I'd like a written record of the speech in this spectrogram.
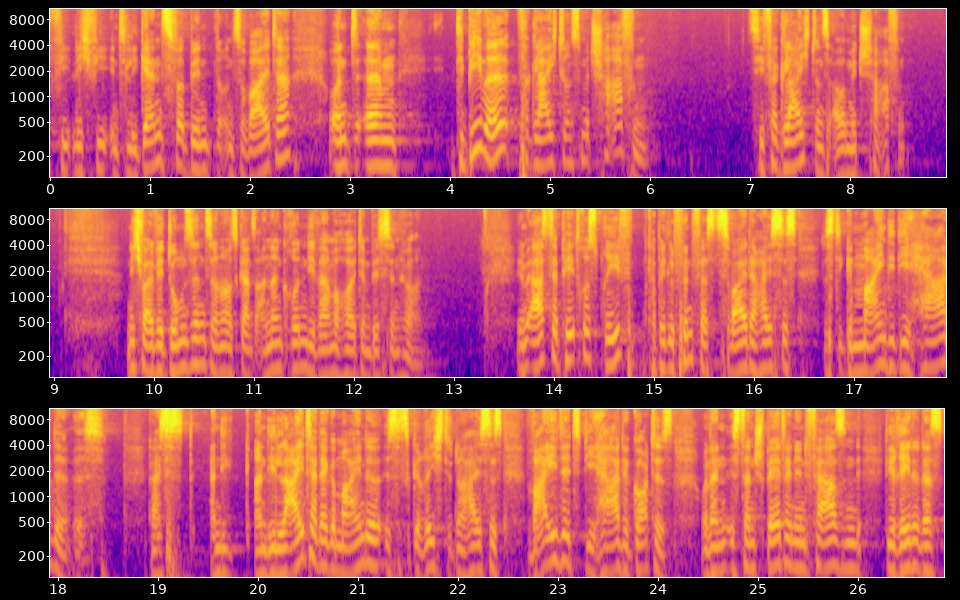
viel, viel Intelligenz verbinden und so weiter. Und ähm, die Bibel vergleicht uns mit Schafen. Sie vergleicht uns aber mit Schafen. Nicht, weil wir dumm sind, sondern aus ganz anderen Gründen, die werden wir heute ein bisschen hören. Im 1. Petrusbrief, Kapitel 5, Vers 2, da heißt es, dass die Gemeinde die Herde ist. Da heißt es, an die, an die Leiter der Gemeinde ist es gerichtet. Da heißt es, weidet die Herde Gottes. Und dann ist dann später in den Versen die Rede, dass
